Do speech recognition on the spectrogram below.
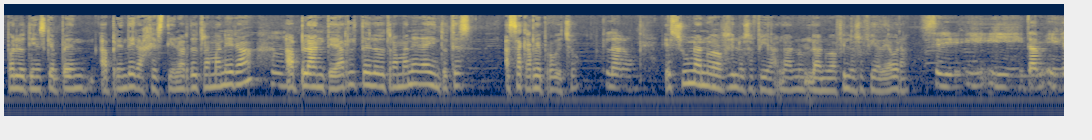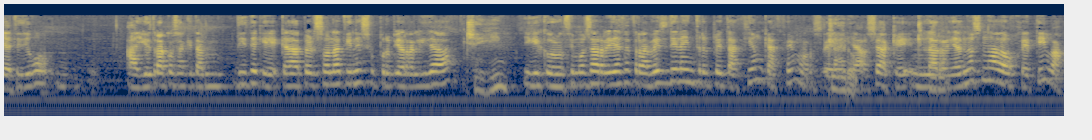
Pues lo tienes que apren- aprender a gestionar de otra manera, Mm. a planteártelo de otra manera y entonces a sacarle provecho. Claro. Es una nueva filosofía, la, nu- la nueva filosofía de ahora. Sí, y, y, y ya te digo, hay otra cosa que también dice que cada persona tiene su propia realidad Sí. y que conocemos la realidad a través de la interpretación que hacemos de Claro. ella. O sea, que la realidad no es nada objetiva,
